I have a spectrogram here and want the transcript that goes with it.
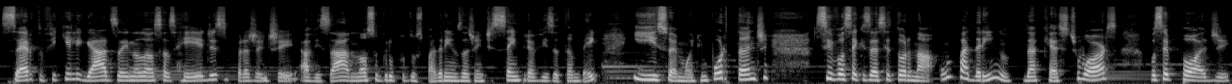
certo? Fiquem ligados aí nas nossas redes para a gente avisar. No nosso grupo dos padrinhos a gente sempre avisa também, e isso é muito importante. Se você quiser se tornar um padrinho da Cast Wars, você pode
